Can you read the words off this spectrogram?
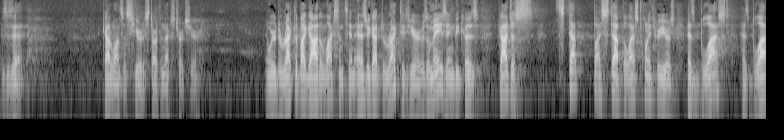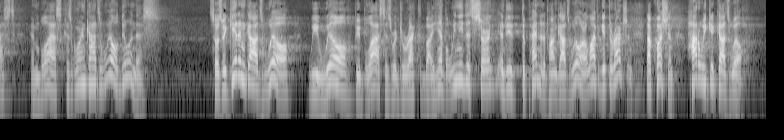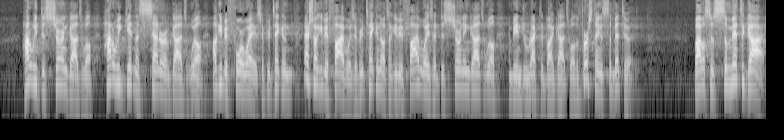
This is it. God wants us here to start the next church here. And we were directed by God to Lexington. And as we got directed here, it was amazing because God just step by step, the last 23 years, has blessed, has blessed, and blessed because we're in God's will doing this. So as we get in God's will, we will be blessed as we're directed by Him. But we need to discern and be dependent upon God's will in our life and get direction. Now, question how do we get God's will? How do we discern God's will? How do we get in the center of God's will? I'll give you four ways. If you're taking, actually, I'll give you five ways. If you're taking notes, I'll give you five ways of discerning God's will and being directed by God's will. The first thing is submit to it. Bible says submit to God.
